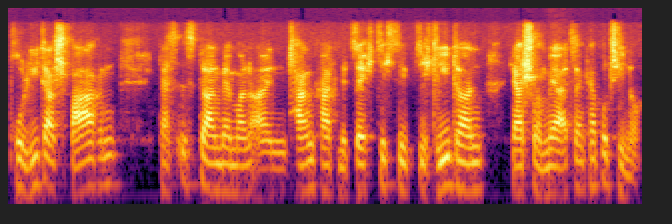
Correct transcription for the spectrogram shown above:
pro Liter sparen. Das ist dann, wenn man einen Tank hat mit 60, 70 Litern, ja schon mehr als ein Cappuccino.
